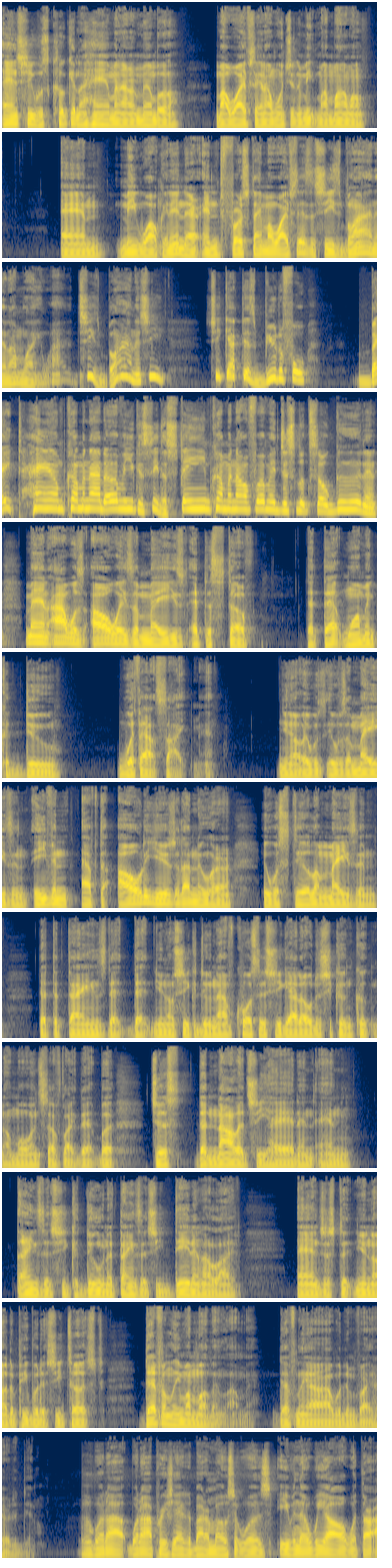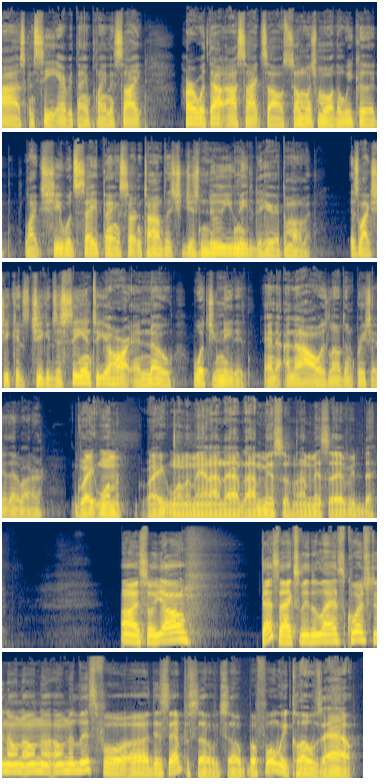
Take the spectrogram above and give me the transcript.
And she was cooking a ham, and I remember my wife saying, "I want you to meet my mama," and me walking in there, and first thing my wife says is she's blind, and I'm like, "Why? She's blind, and she she got this beautiful." Baked ham coming out of the oven. You can see the steam coming off of it. It just looks so good. And man, I was always amazed at the stuff that that woman could do without sight, man. You know, it was it was amazing. Even after all the years that I knew her, it was still amazing that the things that that you know she could do. Now, of course, as she got older, she couldn't cook no more and stuff like that. But just the knowledge she had and and things that she could do and the things that she did in her life and just the you know the people that she touched definitely my mother-in-law man definitely I, I would invite her to dinner And what I what I appreciated about her most it was even though we all with our eyes can see everything plain in sight, her without eyesight saw so much more than we could. Like she would say things certain times that she just knew you needed to hear at the moment. It's like she could she could just see into your heart and know what you needed. And I always loved and appreciated that about her. great woman great woman man I, I I miss her I miss her every day all right so y'all that's actually the last question on on the on the list for uh this episode. So before we close out,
